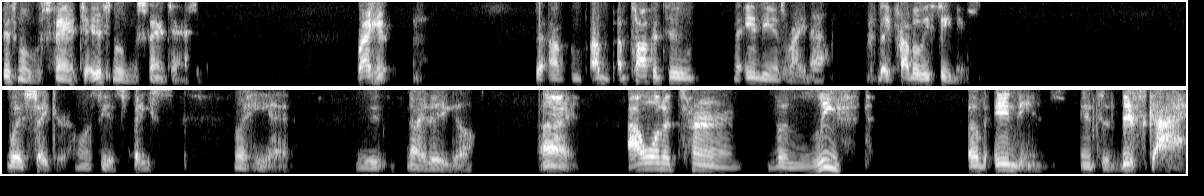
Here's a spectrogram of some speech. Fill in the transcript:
This movie was fantastic. This movie was fantastic. Right here. I'm, I'm, I'm talking to the Indians right now. They probably seen this. Where's Shaker? I want to see his face. What he had. All right, there you go. All right. I want to turn the least of Indians into this guy.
